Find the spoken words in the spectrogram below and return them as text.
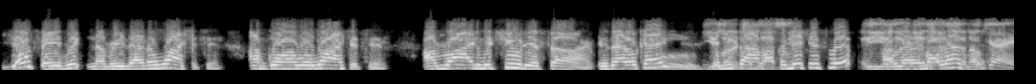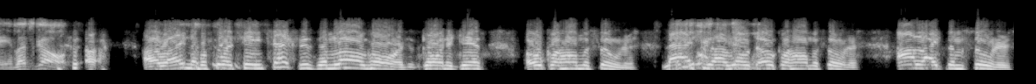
your favorite, number 11, Washington. I'm going with Washington. I'm riding with you this time. Is that okay? Ooh, you Can you sign my permission slip? You I learned, my lesson. lesson. Okay, let's go. All right, number 14, Texas, them Longhorns is going against Oklahoma Sooners. Last year I wrote the Oklahoma Sooners. I like them Sooners.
